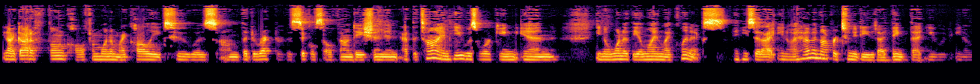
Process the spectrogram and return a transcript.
You know, I got a phone call from one of my colleagues who was um, the director of the Sickle Cell Foundation. And at the time, he was working in, you know, one of the Align Life clinics. And he said, I, you know, I have an opportunity that I think that you would, you know,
